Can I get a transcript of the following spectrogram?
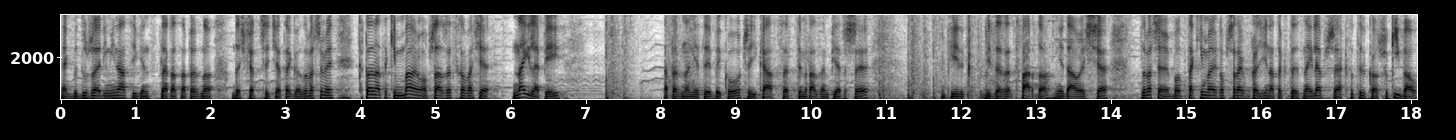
jakby dużo eliminacji, więc teraz na pewno doświadczycie tego. Zobaczymy, kto na takim małym obszarze schowa się najlepiej. Na pewno nie ty, byku, czyli kawce tym razem pierwszy. Wilk, widzę, że twardo, nie dałeś się. Zobaczymy, bo w takich małych obszarach wychodzi na to, kto jest najlepszy, a kto tylko oszukiwał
